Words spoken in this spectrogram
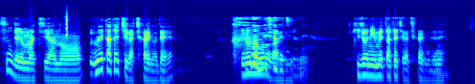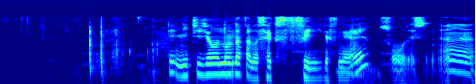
住んでる町、あの、埋め立て地が近いので、いろんなものがあるんで、ね。非常に埋め立て地が近いのでね。で、日常の中のセクシーですね。そうですね。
